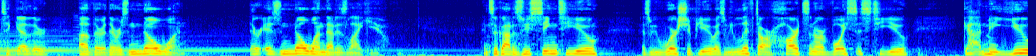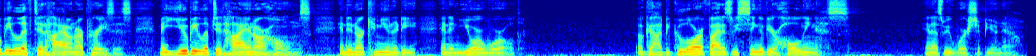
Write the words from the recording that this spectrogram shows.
Altogether other. There is no one, there is no one that is like you. And so, God, as we sing to you, as we worship you, as we lift our hearts and our voices to you, God, may you be lifted high on our praises. May you be lifted high in our homes and in our community and in your world. Oh God, be glorified as we sing of your holiness and as we worship you now.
